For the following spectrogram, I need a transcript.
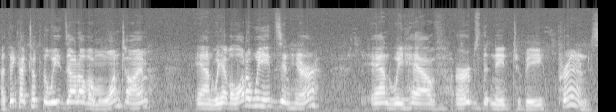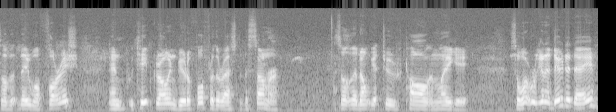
I think I took the weeds out of them one time and we have a lot of weeds in here and we have herbs that need to be pruned so that they will flourish and keep growing beautiful for the rest of the summer so they don't get too tall and leggy. So what we're going to do today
